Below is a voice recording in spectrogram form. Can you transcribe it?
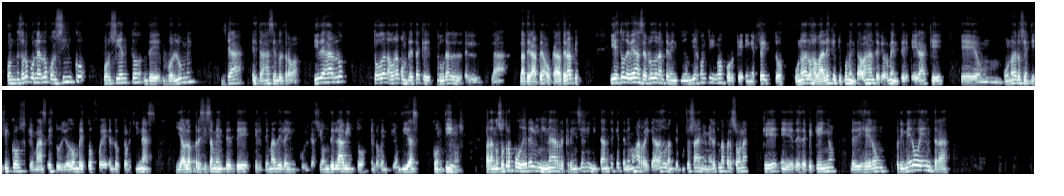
Con solo ponerlo con 5% de volumen, ya estás haciendo el trabajo. Y dejarlo toda la hora completa que dura la, terapia o cada terapia. Y esto debes hacerlo durante 21 días continuos porque, en efecto, uno de los avales que tú comentabas anteriormente era que eh, uno de los científicos que más estudió Don Beto fue el doctor Ginás y habla precisamente del el tema de la inculcación del hábito en los 21 días continuos. Para nosotros poder eliminar creencias limitantes que tenemos arraigadas durante muchos años. Imagínate una persona que eh, desde pequeño le dijeron, primero entra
